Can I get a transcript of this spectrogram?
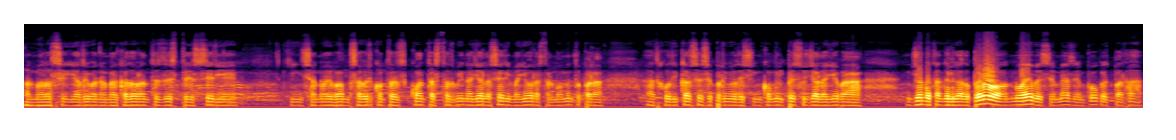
Almaraz sigue arriba en el marcador antes de esta serie. 15 a 9. Vamos a ver cuántas, cuántas termina ya la serie mayor hasta el momento para adjudicarse ese premio de 5 mil pesos. Ya la lleva Jonathan Delgado, pero 9 se me hacen pocas para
